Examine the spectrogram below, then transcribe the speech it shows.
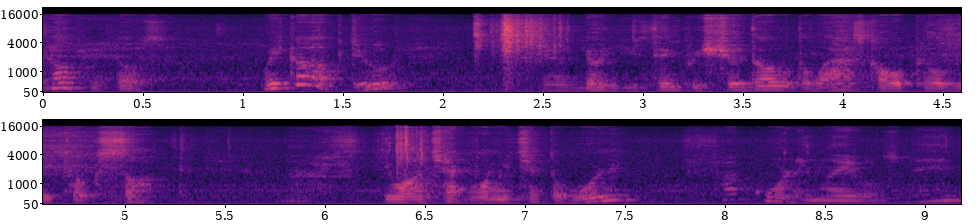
Teleport pills. Wake up, dude. Yo, you think we should though? The last couple pills we took sucked. You want to check? Want me to check the warning? Fuck warning labels, man.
